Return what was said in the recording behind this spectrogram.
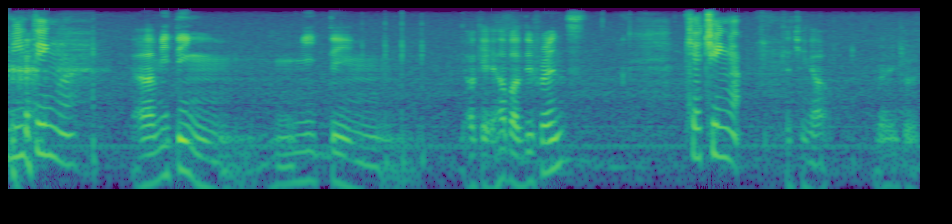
meeting. Uh, meeting, meeting. Okay, how about difference? Catching up. Catching up. Very good.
